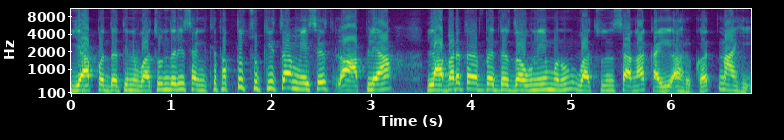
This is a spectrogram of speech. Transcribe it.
या पद्धतीने वाचून जरी सांगितलं फक्त चुकीचा मेसेज आपल्या लाभार्थ्यापर्यंत जाऊ नये म्हणून वाचून सांगा काही हरकत नाही.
